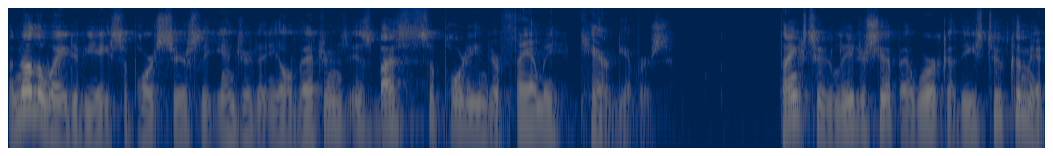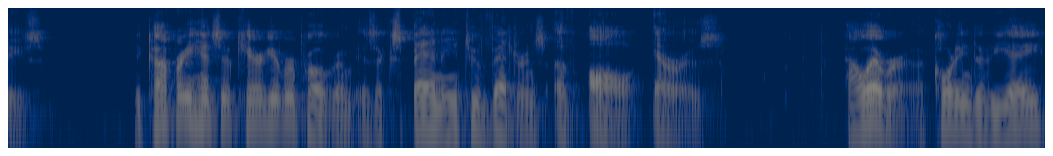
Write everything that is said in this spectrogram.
Another way the VA supports seriously injured and ill veterans is by supporting their family caregivers. Thanks to the leadership and work of these two committees, the Comprehensive Caregiver Program is expanding to veterans of all eras. However, according to VA,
